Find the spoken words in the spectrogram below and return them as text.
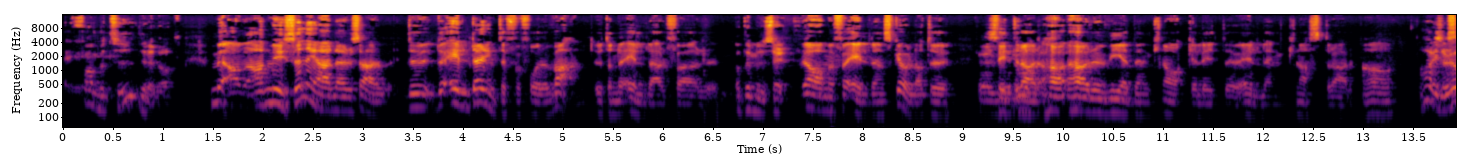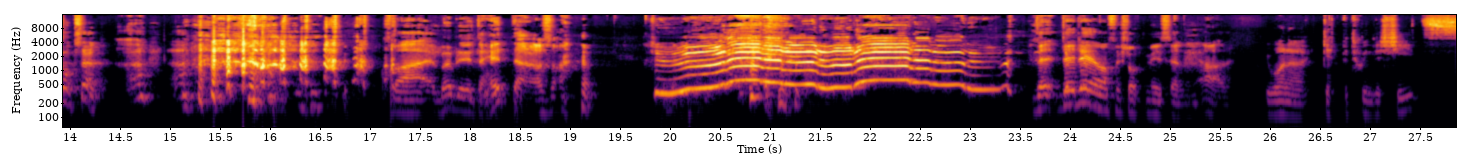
Vad fan betyder det då? Men ja, mysändning är när du så här, du, du eldar inte för att få det varmt utan du eldar för, Att det är mysigt? ja men för eldens skull. Att du sitter där, hör, hör du veden knaka lite och elden knastrar. Ja. Jaha, gillar du också det? Va, Det börjar bli lite hett där alltså. Det, det är det jag har förstått mysändning är. You wanna get between the sheets?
